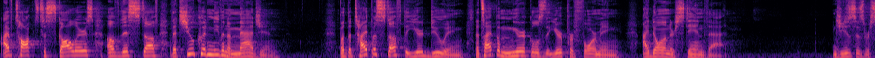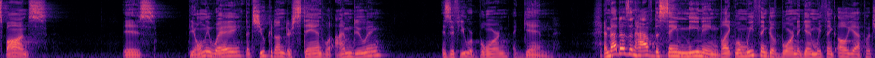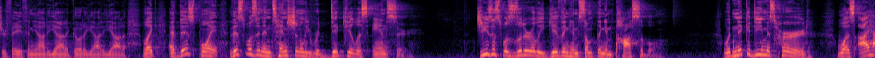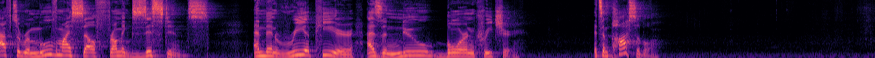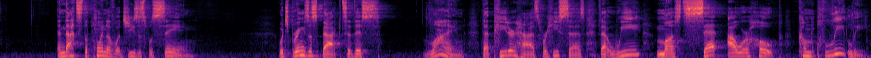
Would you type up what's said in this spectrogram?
I've talked to scholars of this stuff that you couldn't even imagine. But the type of stuff that you're doing, the type of miracles that you're performing, I don't understand that." And Jesus' response is the only way that you could understand what I'm doing is if you were born again. And that doesn't have the same meaning. Like when we think of born again, we think, oh, yeah, put your faith in yada, yada, go to yada, yada. Like at this point, this was an intentionally ridiculous answer. Jesus was literally giving him something impossible. What Nicodemus heard was, I have to remove myself from existence and then reappear as a new-born creature. It's impossible. And that's the point of what Jesus was saying. Which brings us back to this line that Peter has where he says that we must set our hope completely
